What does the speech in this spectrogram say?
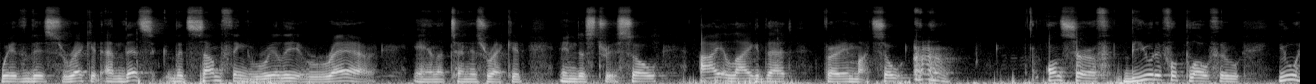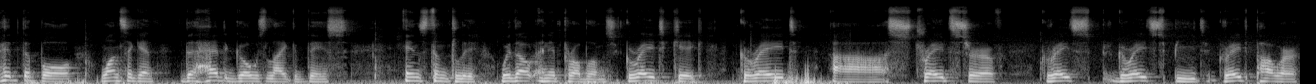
with this racket and that's that's something really rare in a tennis racket industry. So i like that very much. So on serve beautiful flow through you hit the ball. Once again the head goes like this instantly without any problems. Great kick great uh, straight serve great great speed great power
